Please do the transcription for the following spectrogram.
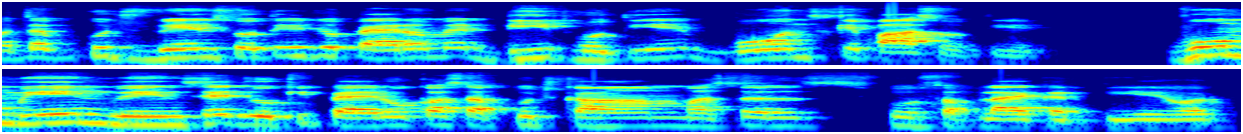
मतलब कुछ वेन्स होती है जो पैरों में डीप होती है बोन्स के पास होती है। वो मेन वेन्स है जो कि पैरों का सब कुछ काम मसल्स को सप्लाई करती है और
